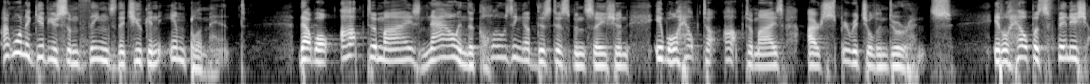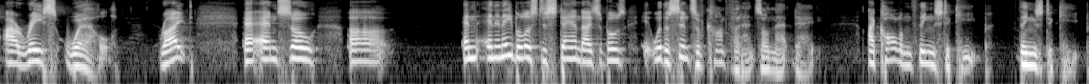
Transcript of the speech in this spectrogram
I want to give you some things that you can implement that will optimize now in the closing of this dispensation. It will help to optimize our spiritual endurance. It'll help us finish our race well, right? And so, uh, and, and enable us to stand, I suppose, with a sense of confidence on that day. I call them things to keep, things to keep.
